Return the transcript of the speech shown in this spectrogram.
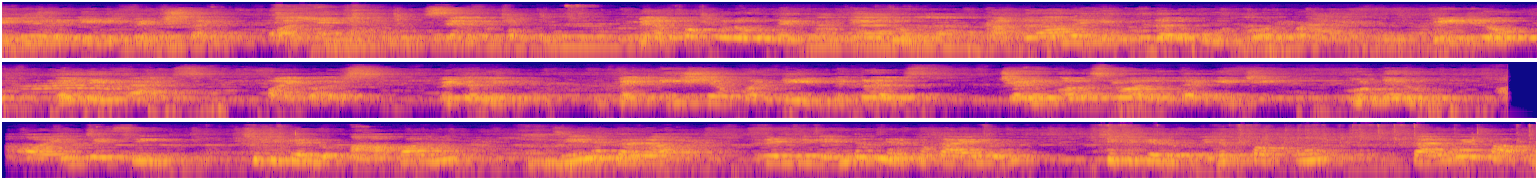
ఇమ్యూనిటీని పెంచుతాయి. పల్లీలు శనగపప్పు మినపప్పులో ఉండే ప్రోటీన్లు కండరాల ఎదుగుదలకు తోడ్పడతాయి. వీటిలో హెల్తీ ఫ్యాట్స్ ఫైబర్స్ విటమిన్లు మెగ్నీషియం వంటి మినరల్స్ చెడు కొలెస్ట్రాల్ తగ్గించి గుండెలు ఆయిల్ చేసి చిటికెడు ఆవాలు జీలకర్ర రెండు ఎండు మిరపకాయలు చిటికెడు మినపప్పు కరివేపాకు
